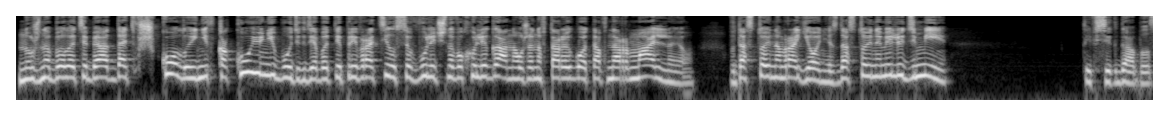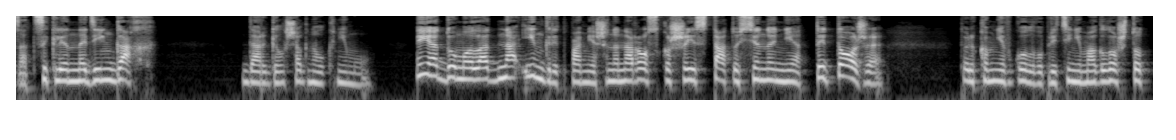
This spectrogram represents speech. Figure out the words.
Нужно было тебя отдать в школу, и не в какую-нибудь, где бы ты превратился в уличного хулигана уже на второй год, а в нормальную, в достойном районе, с достойными людьми. Ты всегда был зациклен на деньгах. Даргел шагнул к нему. Я думал, одна Ингрид помешана на роскоши и статусе, но нет, ты тоже. Только мне в голову прийти не могло, что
